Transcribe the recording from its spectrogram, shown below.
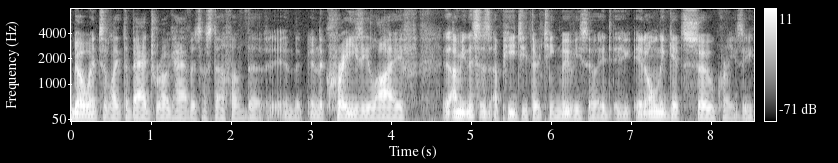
go into like the bad drug habits and stuff of the in the in the crazy life. I mean, this is a PG thirteen movie, so it, it, it only gets so crazy.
